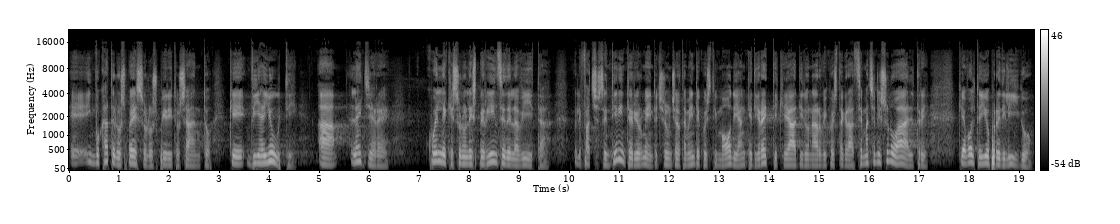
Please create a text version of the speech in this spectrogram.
eh, invocatelo spesso lo Spirito Santo che vi aiuti a leggere quelle che sono le esperienze della vita, le faccia sentire interiormente, ci sono certamente questi modi anche diretti che ha di donarvi questa grazia, ma ce ne sono altri che a volte io prediligo,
